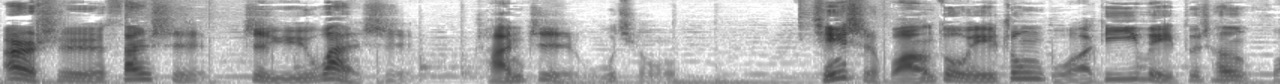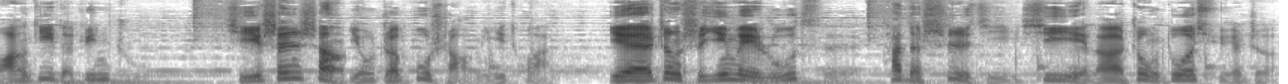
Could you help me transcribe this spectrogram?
二世、三世，至于万世，传至无穷。秦始皇作为中国第一位自称皇帝的君主，其身上有着不少谜团。也正是因为如此，他的事迹吸引了众多学者。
